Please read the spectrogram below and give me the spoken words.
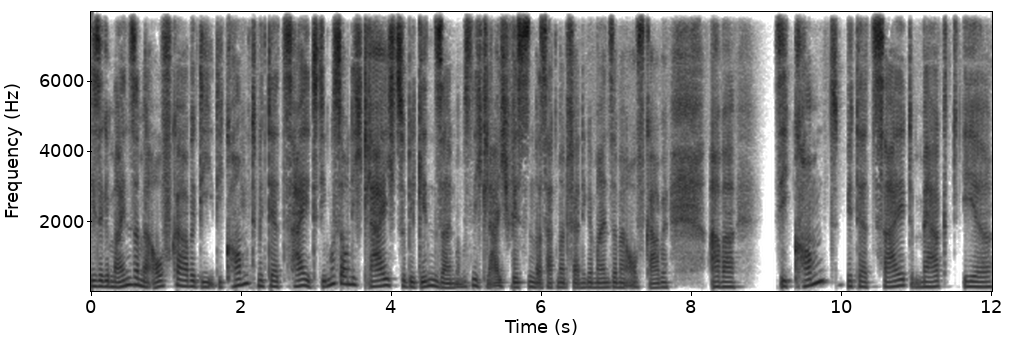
diese gemeinsame Aufgabe, die, die kommt mit der Zeit. Die muss auch nicht gleich zu Beginn sein. Man muss nicht gleich wissen, was hat man für eine gemeinsame Aufgabe. Aber sie kommt mit der Zeit, merkt ihr,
